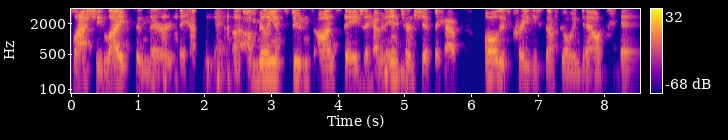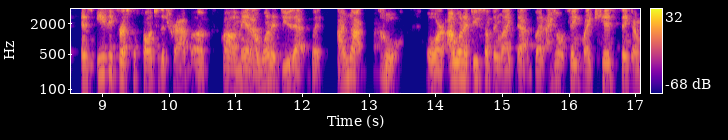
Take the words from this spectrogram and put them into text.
flashy lights and they're they have uh, a million students on stage they have an internship they have all this crazy stuff going down and and it's easy for us to fall into the trap of, oh man, I want to do that, but I'm not mm-hmm. cool. Or I want to do something like that, but I don't think my kids think I'm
